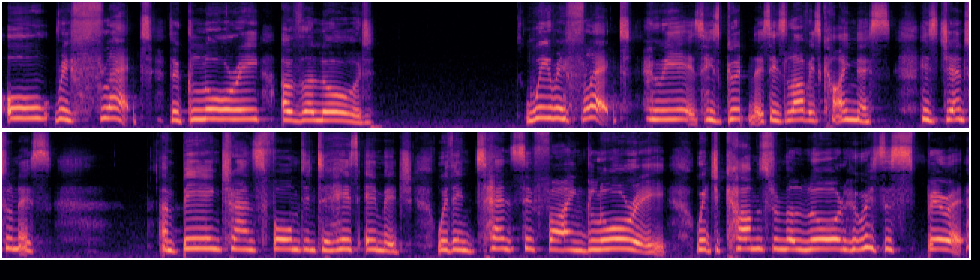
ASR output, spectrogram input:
all reflect the glory of the Lord. We reflect who He is, His goodness, His love, His kindness, His gentleness, and being transformed into His image with intensifying glory, which comes from the Lord who is the Spirit.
